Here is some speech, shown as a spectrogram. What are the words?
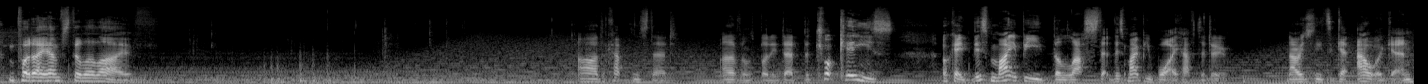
but I am still alive. Ah, the captain's dead. Everyone's bloody dead. The truck keys! Okay, this might be the last step. This might be what I have to do. Now I just need to get out again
